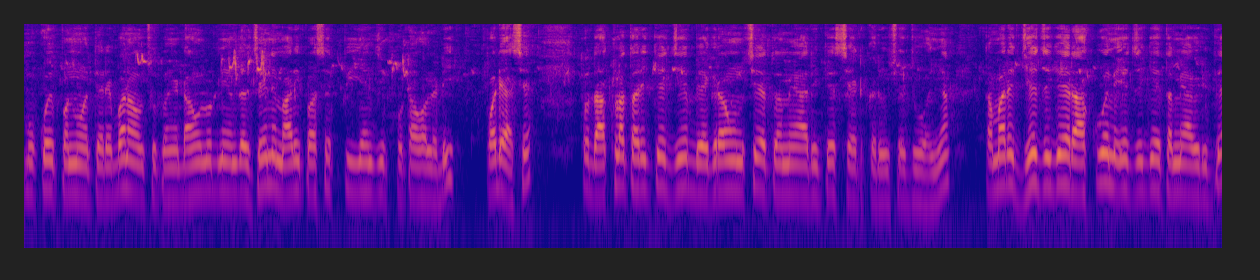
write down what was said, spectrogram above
હું કોઈ પણનું અત્યારે બનાવું છું. તો અહીંયા ડાઉનલોડની અંદર જઈને મારી પાસે પીએનજી ફોટા ઓલરેડી પડ્યા છે. તો દાખલા તરીકે જે બેકગ્રાઉન્ડ છે તો મેં આ રીતે સેટ કર્યું છે. જો અહીંયા, તમારે જે જગ્યાએ રાખવું હોય ને એ જગ્યાએ તમે આવી રીતે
